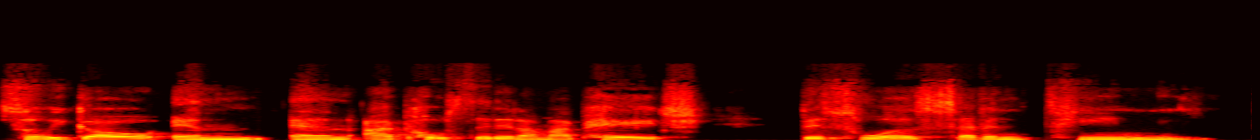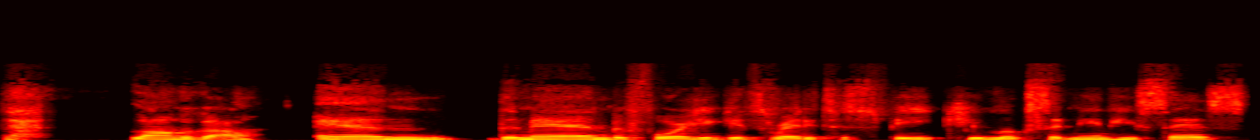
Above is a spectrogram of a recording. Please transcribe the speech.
So we go and, and I posted it on my page. This was 17 long ago. And the man, before he gets ready to speak, he looks at me and he says,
